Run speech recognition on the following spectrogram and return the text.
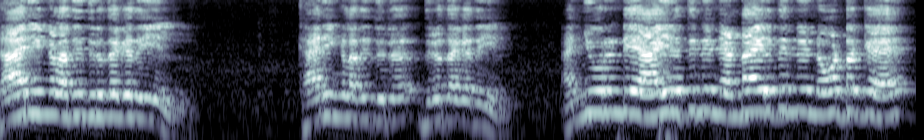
കാര്യങ്ങൾ അതിദ്രുതഗതിയിൽ. കാര്യങ്ങൾ അതിദ്രുതഗതിയിൽ ദ്രുതഗതിയിൽ. അഞ്ഞൂറിന്റെ ആയിരത്തിന്റെ രണ്ടായിരത്തിന്റെ നോട്ടൊക്കെ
